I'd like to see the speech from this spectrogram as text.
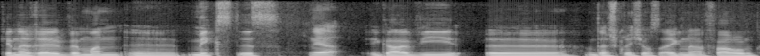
Generell, wenn man äh, mixed ist, Ja, egal wie, äh, und da spreche ich aus eigener Erfahrung,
